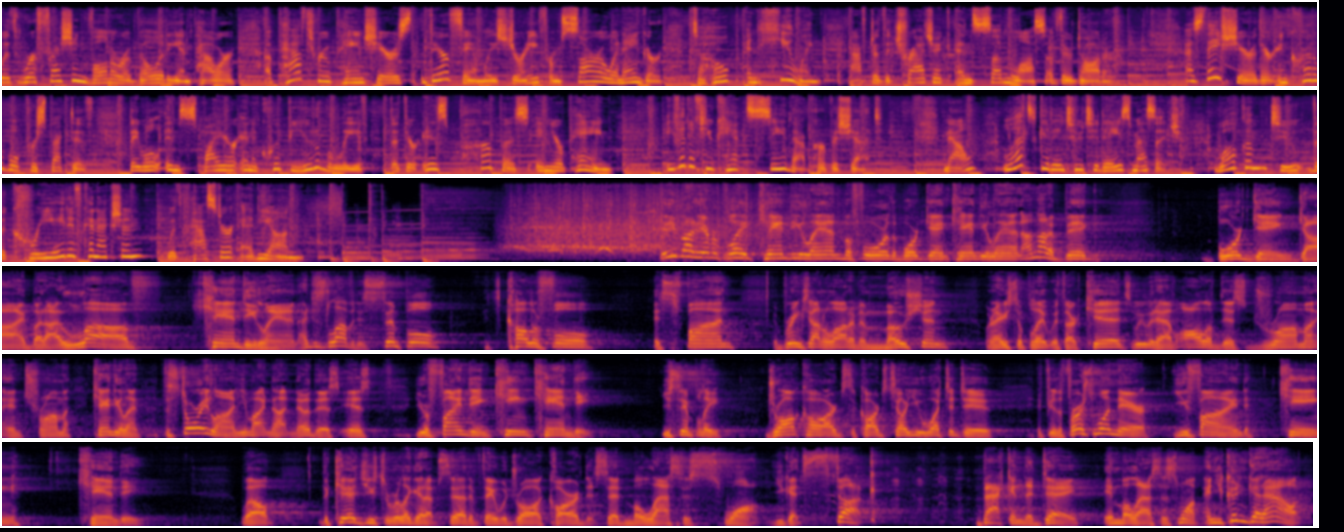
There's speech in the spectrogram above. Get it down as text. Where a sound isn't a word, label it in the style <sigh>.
With refreshing vulnerability and power, A Path Through Pain shares their family's journey from sorrow and anger to hope and healing after the tragic and sudden loss of their daughter. As they share their incredible perspective, they will inspire and equip you to believe that there is purpose in your pain, even if you can't see that purpose yet. Now, let's get into today's message. Welcome to The Creative Connection with Pastor Ed Young. Anybody ever played Candyland before, the board game Candyland? I'm not a big board game guy, but I love Candyland. I just love it. It's simple, it's colorful, it's fun, it brings out a lot of emotion. When I used to play it with our kids, we would have all of this drama and trauma. Candyland. The storyline, you might not know this, is you're finding King Candy. You simply draw cards, the cards tell you what to do. If you're the first one there, you find King Candy. Well, the kids used to really get upset if they would draw a card that said molasses swamp. You get stuck back in the day in molasses swamp, and you couldn't get out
